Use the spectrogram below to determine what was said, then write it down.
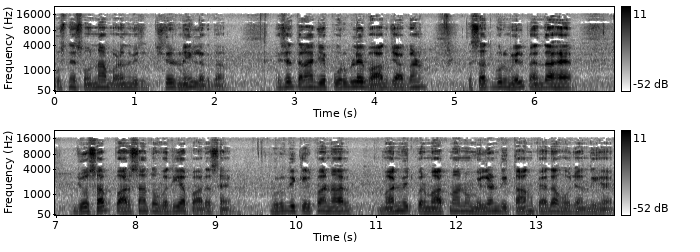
ਉਸਨੇ ਸੋਨਾ ਬਣਨ ਵਿੱਚ ਚਿਰ ਨਹੀਂ ਲੱਗਦਾ। ਇਸੇ ਤਰ੍ਹਾਂ ਜੇ ਪੂਰਬਲੇ ਭਾਗ ਜਾਗਣ, ਤਾਂ ਸਤਗੁਰ ਮਿਲ ਪੈਂਦਾ ਹੈ, ਜੋ ਸਭ ਪਾਰਸਾਂ ਤੋਂ ਵਧੀਆ ਪਾਰਸ ਹੈ। ਗੁਰੂ ਦੀ ਕਿਰਪਾ ਨਾਲ ਮਨ ਵਿੱਚ ਪਰਮਾਤਮਾ ਨੂੰ ਮਿਲਣ ਦੀ ਤਾਂਗ ਪੈਦਾ ਹੋ ਜਾਂਦੀ ਹੈ।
